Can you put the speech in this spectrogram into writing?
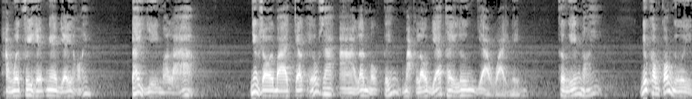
Hàng Nguyệt Phi Hiệp nghe vậy hỏi. Cái gì mà lạ? Nhưng rồi bà chợt hiểu ra à lên một tiếng, mặt lộ vẻ thê lương và hoài niệm. Thường Yến nói, nếu không có người,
